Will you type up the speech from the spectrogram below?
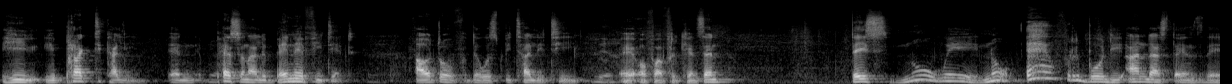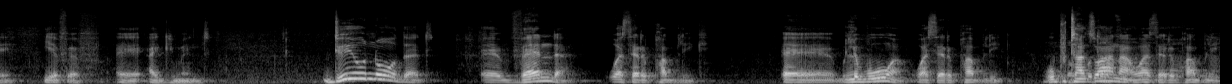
he, he practically and personally benefited out of the hospitality uh, of Africans. And there's no way, no, everybody understands the EFF uh, argument. Do you know that uh, Venda was a republic, uh, Lebowa was a republic, Bophuthatswana was a republic,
